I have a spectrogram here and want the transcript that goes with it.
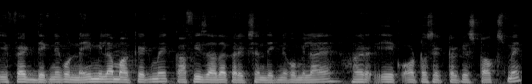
इफ़ेक्ट देखने को नहीं मिला मार्केट में, काफ़ी ज़्यादा करेक्शन देखने को मिला है हर एक ऑटो सेक्टर के स्टॉक्स में।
